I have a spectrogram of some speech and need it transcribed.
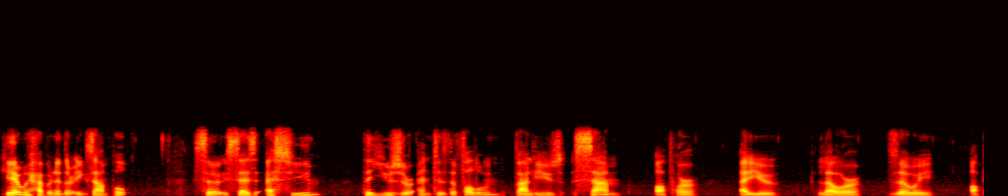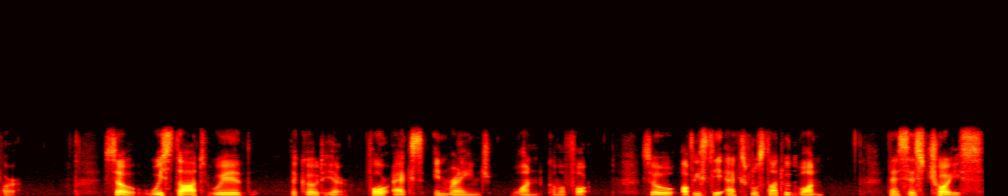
Here we have another example. So it says assume the user enters the following values, Sam, upper, AU, lower, Zoe, upper. So we start with the code here, for x in range 1, comma 4. So obviously x will start with 1. Then it says choice.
